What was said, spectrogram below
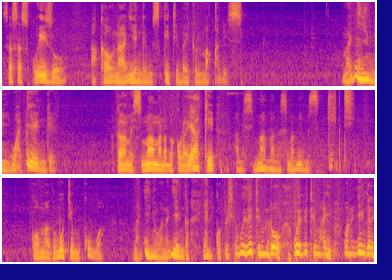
Sasa siku hizo akaona ajenge msikiti Baitul Maqdis, majini wajenge. Akawa amesimama na bakora yake, amesimama anasimamia msikiti kwa madhubuti mkubwa. Majini wanajenga, yani kwa presha, welete mndoo, welete maji, wanajenga,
